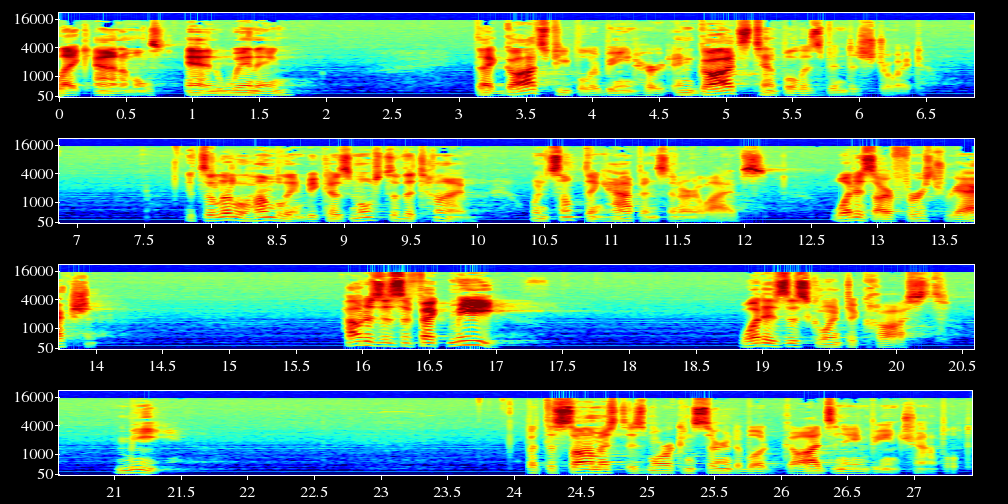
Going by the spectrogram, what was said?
like animals and winning, that God's people are being hurt, and God's temple has been destroyed. It's a little humbling because most of the time, when something happens in our lives, what is our first reaction? How does this affect me? What is this going to cost me? But the psalmist is more concerned about God's name being trampled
